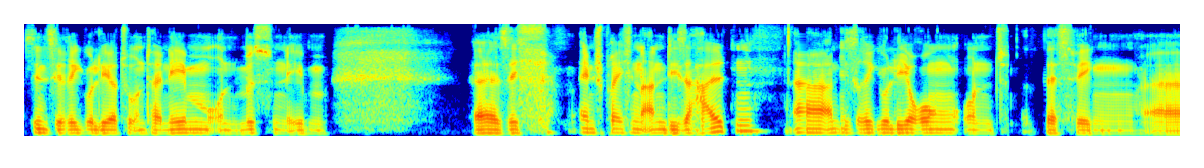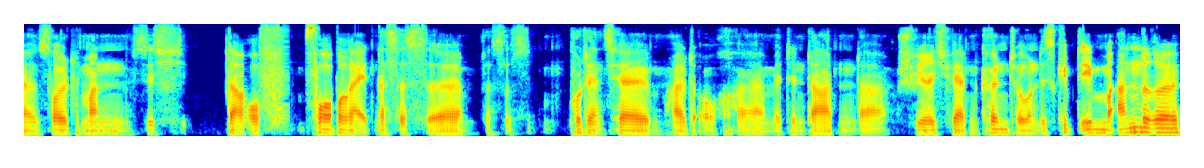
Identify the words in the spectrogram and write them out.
sind sie regulierte Unternehmen und müssen eben äh, sich entsprechend an diese halten, äh, an diese Regulierung und deswegen äh, sollte man sich darauf vorbereiten, dass das, äh, dass das potenziell halt auch äh, mit den Daten da schwierig werden könnte. Und es gibt eben andere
